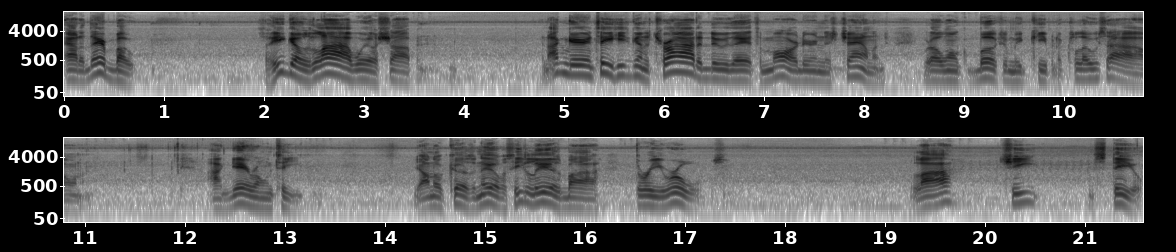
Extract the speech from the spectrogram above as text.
out of their boat. So he goes live well shopping. And I can guarantee he's going to try to do that tomorrow during this challenge. But old Uncle Buck's to be keeping a close eye on him. I guarantee. Y'all know Cousin Elvis, he lives by three rules. Lie, cheat, and steal.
